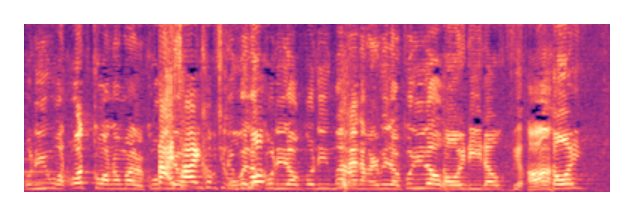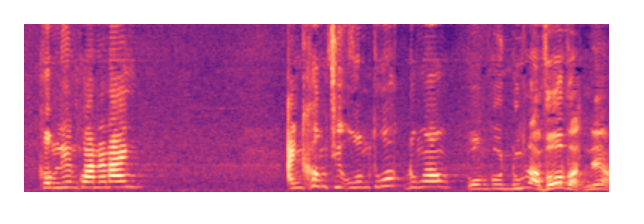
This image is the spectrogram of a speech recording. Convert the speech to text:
Cô đi uất uất con không mà cô Tại sao anh không chịu thế uống bây giờ cô đi đâu? Cô đi với hai thằng này bây giờ cô đi đâu? Tôi đi đâu? Việc Hả? của tôi Không liên quan đến anh Anh không chịu uống thuốc đúng không? Cô, cô đúng là vớ vẩn đấy à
